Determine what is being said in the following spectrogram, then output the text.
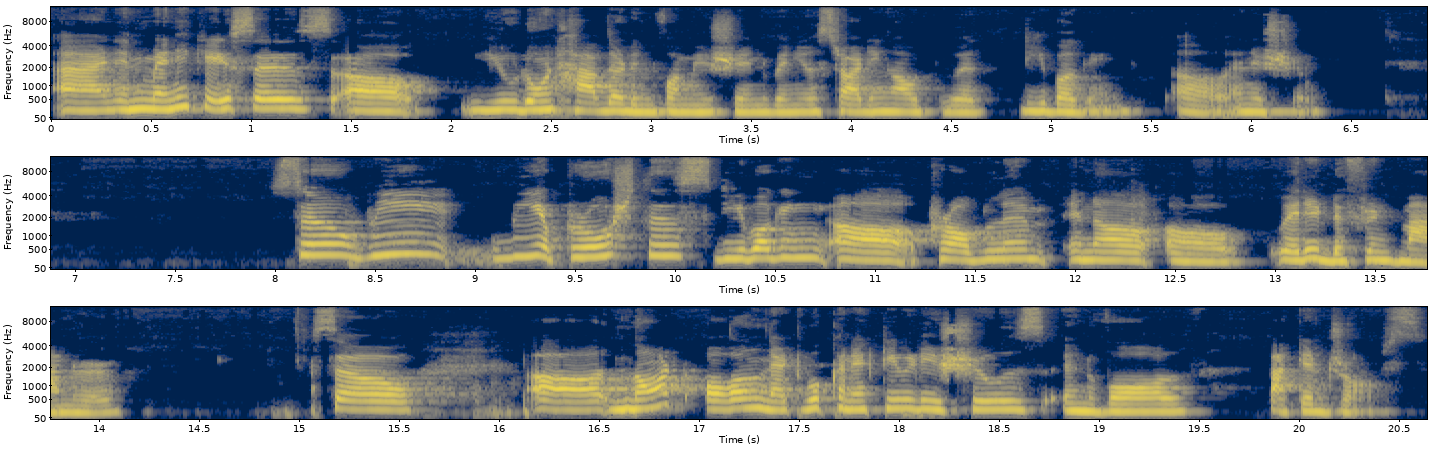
and in many cases, uh, you don't have that information when you're starting out with debugging uh, an issue. So we, we approach this debugging uh, problem in a, a, very different manner. So uh, not all network connectivity issues involve packet drops.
